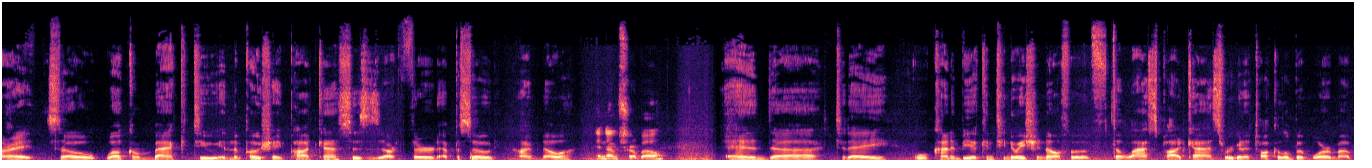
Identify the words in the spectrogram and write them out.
All right, so welcome back to In the Poche podcast. This is our third episode. I'm Noah, And I'm Charbel. and uh, today will kind of be a continuation off of the last podcast. We're going to talk a little bit more about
